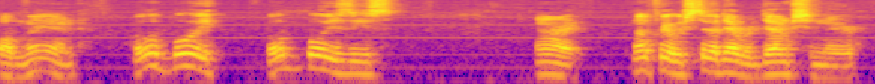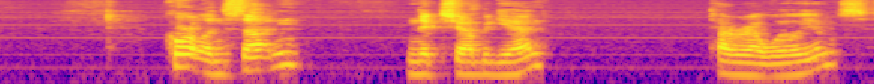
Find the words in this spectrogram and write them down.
Oh man. Oh boy. Oh boysies. Alright. No fear, we still got that redemption there. Courtland Sutton, Nick Chubb again, Tyrell Williams.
